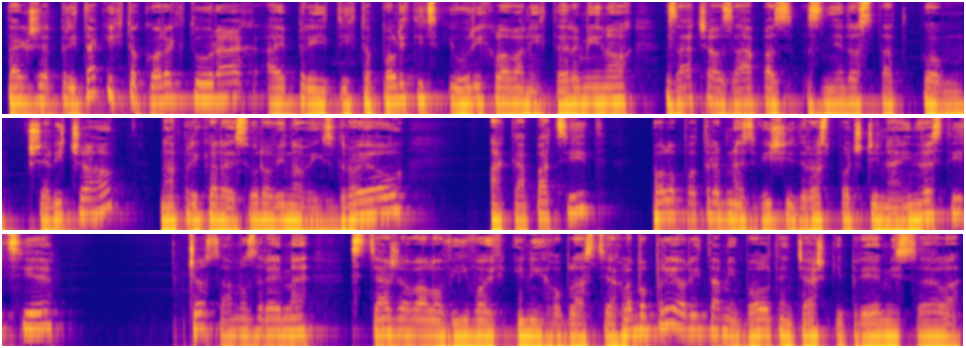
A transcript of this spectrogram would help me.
Takže pri takýchto korektúrach, aj pri týchto politicky urychlovaných termínoch začal zápas s nedostatkom všeličoho, napríklad aj surovinových zdrojov a kapacít. Bolo potrebné zvýšiť rozpočty na investície, čo samozrejme stiažovalo vývoj v iných oblastiach, lebo prioritami bol ten ťažký priemysel a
